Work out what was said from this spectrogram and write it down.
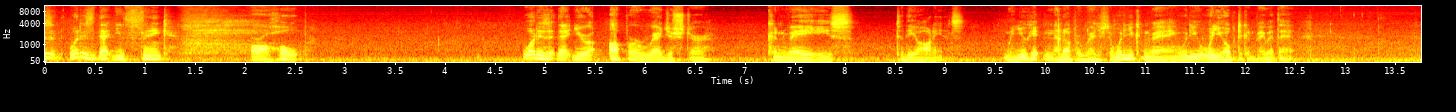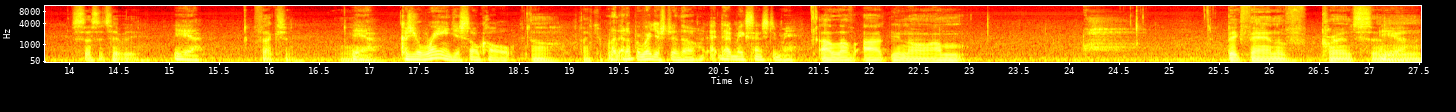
Is it? What is it that you think or hope? What is it that your upper register conveys to the audience when you hitting that upper register? What are you conveying? What do you What do you hope to convey with that? Sensitivity. Yeah. Affection. Yeah. Because your range is so cold. Oh, thank you. But that upper register, though, that, that makes sense to me. I love. I you know I'm big fan of Prince and. Yeah.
